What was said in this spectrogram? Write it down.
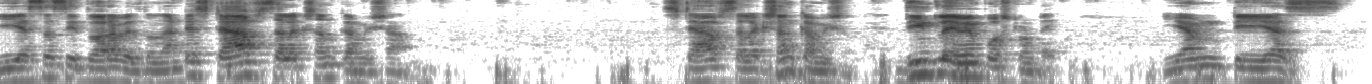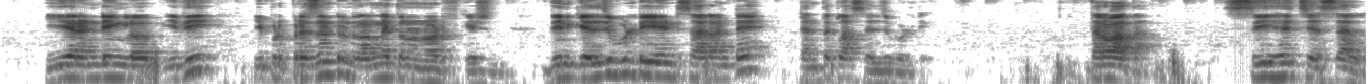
ఈ ఎస్ఎస్సి ద్వారా వెళ్తుంది. అంటే staff selection commission. Staff selection commission. దీంట్లో ఏమేమి పోస్టులు ఉంటాయి? ఎంటీఎస్ ఇయర్ ఎండింగ్లో ఇది ఇప్పుడు ప్రెసెంట్ రన్ అవుతున్న నోటిఫికేషన్ దీనికి ఎలిజిబిలిటీ ఏంటి సార్ అంటే టెన్త్ క్లాస్ ఎలిజిబిలిటీ తర్వాత సిహెచ్ఎస్ఎల్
